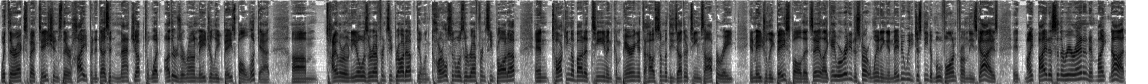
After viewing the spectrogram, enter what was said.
with their expectations, their hype, and it doesn't match up to what others around Major League Baseball look at. Um, Tyler O'Neill was a reference he brought up. Dylan Carlson was a reference he brought up. And talking about a team and comparing it to how some of these other teams operate in Major League Baseball that say, like, hey, we're ready to start winning and maybe we just need to move on from these guys. It might bite us in the rear end and it might not,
